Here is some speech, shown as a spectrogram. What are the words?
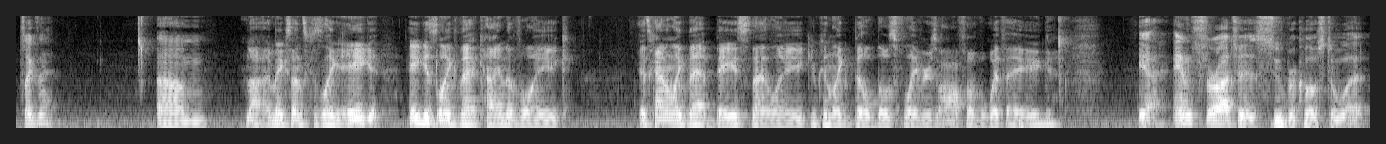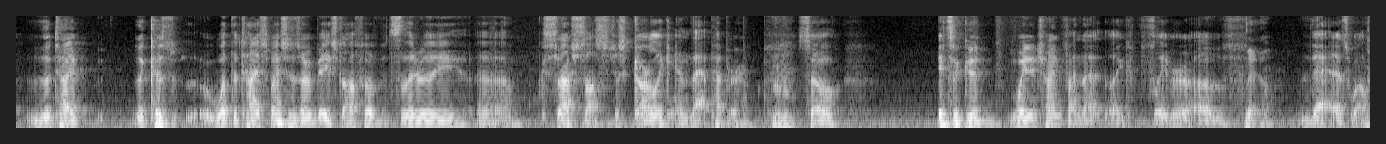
It's like that. Um No, it makes sense because like egg, egg is like that kind of like, it's kind of like that base that like you can like build those flavors off of with egg. Yeah, and sriracha is super close to what the type, because what the Thai spices are based off of. It's literally uh, sriracha sauce is just garlic and that pepper. Mhm. So it's a good way to try and find that like flavor of Yeah. that as well.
